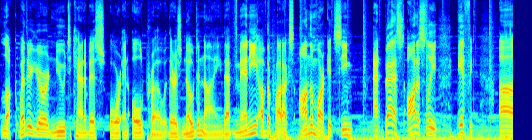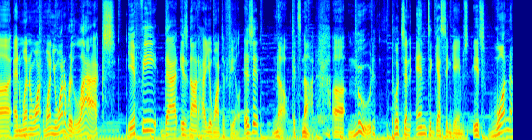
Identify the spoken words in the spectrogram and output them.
look, whether you're new to cannabis or an old pro, there is no denying that many of the products on the market seem, at best, honestly, iffy. Uh, and when when you want to relax, iffy, that is not how you want to feel, is it? No, it's not. Uh, Mood puts an end to guessing games. It's 100%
